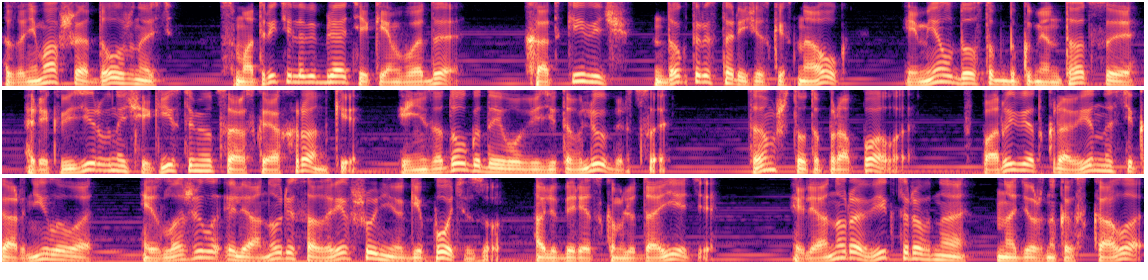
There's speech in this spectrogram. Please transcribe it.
занимавшая должность смотрителя библиотеки МВД. Хаткевич – доктор исторических наук имел доступ к документации, реквизированной чекистами у царской охранки, и незадолго до его визита в Люберцы там что-то пропало. В порыве откровенности Корнилова изложила Элеоноре созревшую у нее гипотезу о люберецком людоеде. Элеонора Викторовна надежна как скала,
